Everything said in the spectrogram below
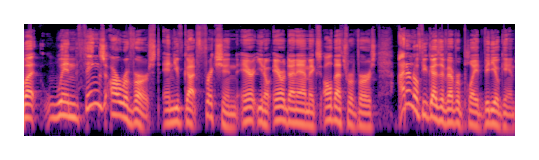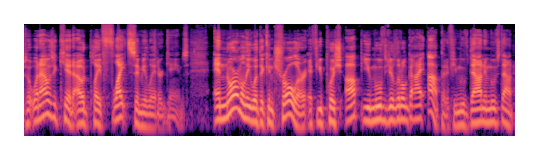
But when things are reversed and you've got friction, air, you know, aerodynamics, all that's reversed. I don't know if you guys have ever played video games, but when I was a kid, I would play flight simulator games. And normally with a controller, if you push up, you move your little guy up, and if you move down, he moves down.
